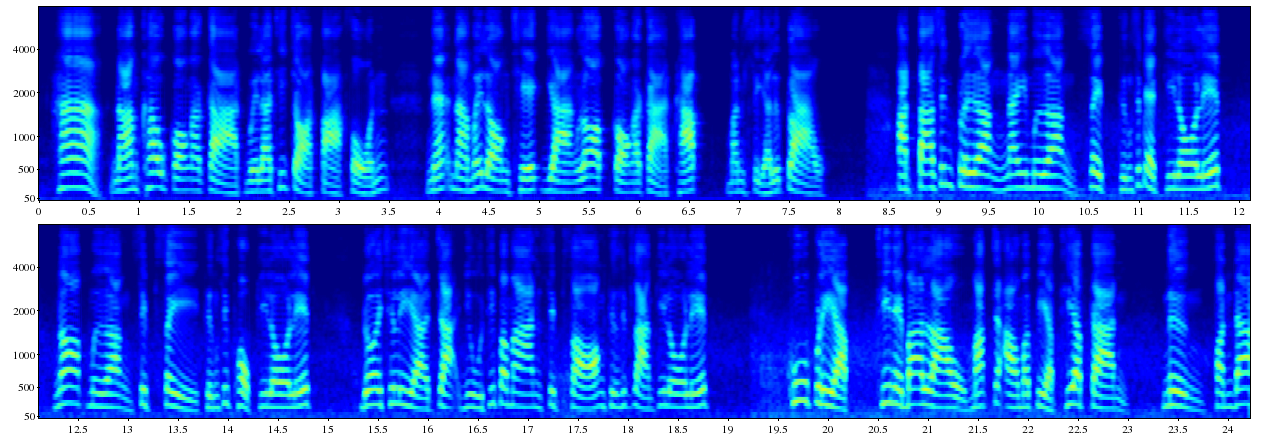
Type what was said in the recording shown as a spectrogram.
5. น้ำเข้ากองอากาศเวลาที่จอดตากฝน แนะนำให้ลองเช็คยางรอบกองอากาศครับ มันเสียหรือเปล่า อัตราสิ้นเปลืองในเมือง 10-11 กิโลลิตร นอกเมือง 14-16 กิโลลิตร โดยเฉลี่ยจะอยู่ที่ประมาณ 12-13 กิโลลิตร คู่เปรียบที่ในบ้านเรามักจะเอามาเปรียบเทียบกัน 1. Honda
